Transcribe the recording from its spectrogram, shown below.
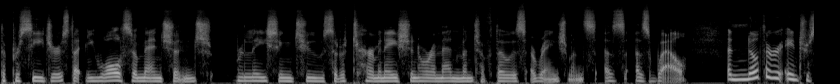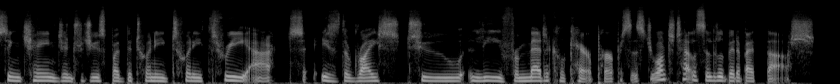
the procedures that you also mentioned relating to sort of termination or amendment of those arrangements as, as well. Another interesting change introduced by the 2023 Act is the right to leave for medical care purposes. Do you want to tell us a little bit about that?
